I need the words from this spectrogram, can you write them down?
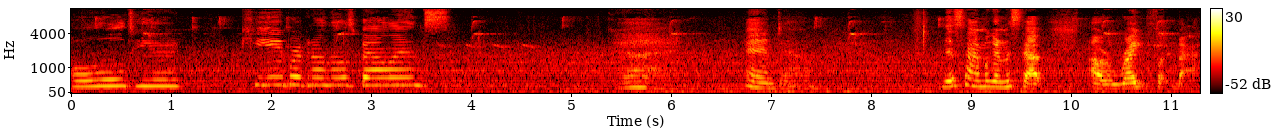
Hold here. Keep working on those balance. Good. And down. This time we're going to step our right foot back.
